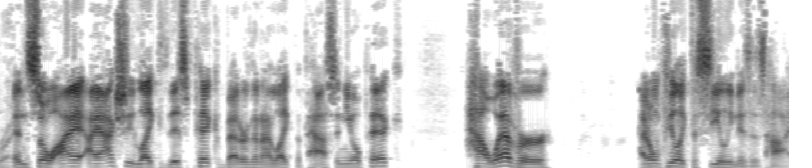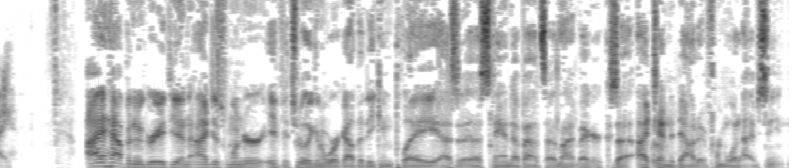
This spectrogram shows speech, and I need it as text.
Right. And so I I actually like this pick better than I like the Kpassagnon pick. However, I don't feel like the ceiling is as high. I happen to agree with you, and I just wonder if it's really going to work out that he can play as a stand-up outside linebacker because I, I, tend to doubt it from what I've seen.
